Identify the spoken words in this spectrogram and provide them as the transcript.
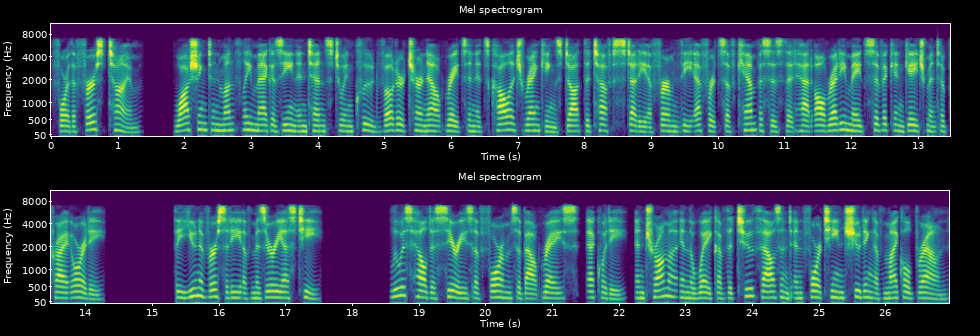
for the first time, Washington Monthly magazine intends to include voter turnout rates in its college rankings. The Tufts study affirmed the efforts of campuses that had already made civic engagement a priority. The University of Missouri St. Louis held a series of forums about race, equity, and trauma in the wake of the 2014 shooting of Michael Brown,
